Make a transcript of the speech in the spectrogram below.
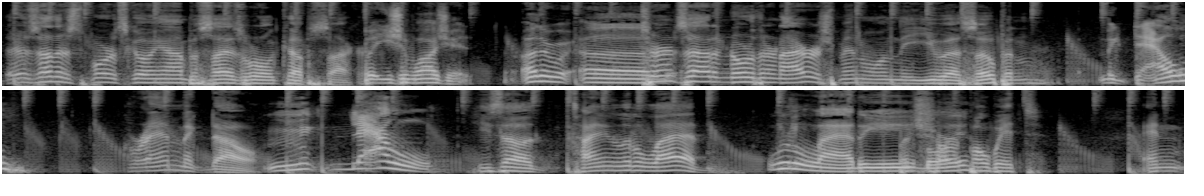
There's other sports going on besides World Cup soccer. But you should watch it. Other uh, Turns out a Northern Irishman won the U.S. Open. McDowell. Graham McDowell. McDowell. He's a tiny little lad. Little laddie but boy. sharp o' wit, and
